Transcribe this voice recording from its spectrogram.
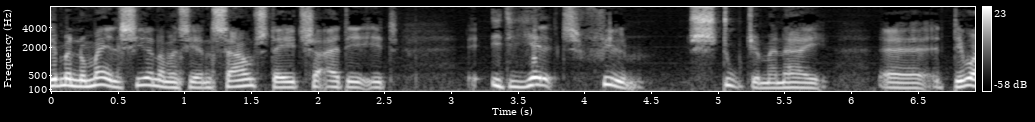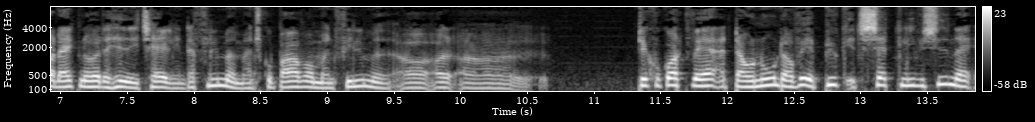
det man normalt siger, når man siger en soundstage, så er det et ideelt filmstudie, man er i. Øh, det var der ikke noget, der hed Italien. Der filmede man skulle bare, hvor man filmede, og, og, og det kunne godt være, at der var nogen, der var ved at bygge et sæt lige ved siden af.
